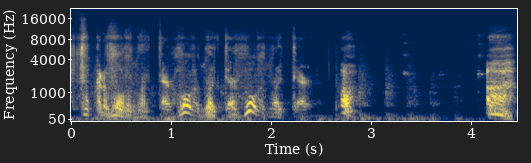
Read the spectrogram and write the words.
fucking hold it right there. Hold it right there. Hold it right there. Ah. Ah.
